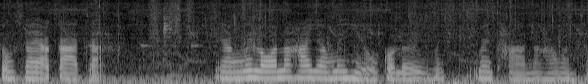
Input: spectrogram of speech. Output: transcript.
สงสัยอากาศจะ ยังไม่ร้อนนะคะ ยังไม่หิวก็เลยไม่ไม่ทานนะคะวันใจ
